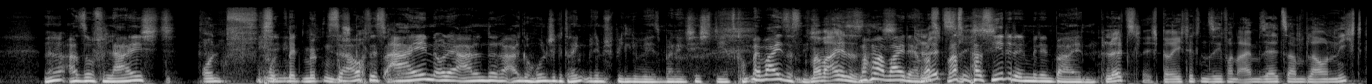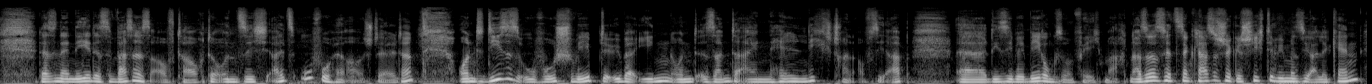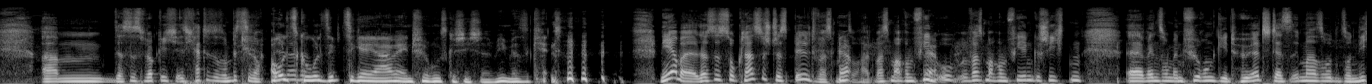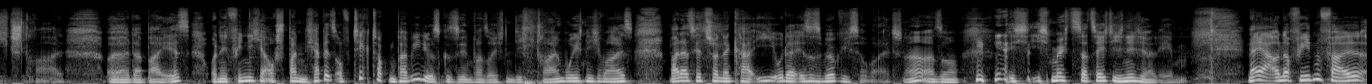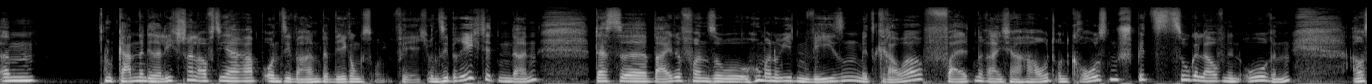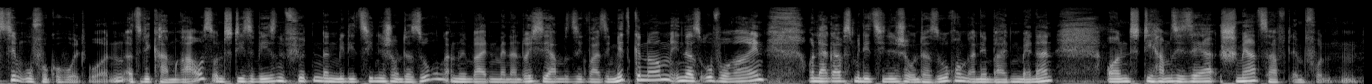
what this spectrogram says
Ne? Also vielleicht Und, und mit Mücken ist ja auch das ein oder andere alkoholische Getränk mit dem Spiel gewesen bei der Geschichte, die jetzt kommt. Man weiß es nicht. Man weiß es Mach mal nicht. weiter. Was, was passierte denn mit den beiden? Plötzlich berichteten sie von einem seltsamen blauen Licht, das in der Nähe des Wassers auftauchte und sich als UFO herausstellte. Und dieses UFO schwebte über ihnen und sandte einen hellen Lichtstrahl auf sie ab, äh, die sie bewegungsunfähig machten. Also das ist jetzt eine klassische Geschichte, wie man sie alle kennt. Ähm, das ist wirklich, ich hatte so ein bisschen noch Oldschool 70er Jahre Entführungsgeschichte, wie man sie kennt. Nee, aber das ist so klassisch das Bild, was man Ja. so hat. Was man auch in vielen, Ja. was man auch in vielen Geschichten, äh, wenn es um Entführung geht, hört, dass immer so, so ein Lichtstrahl äh, dabei ist. Und den finde ich ja auch spannend. Ich habe jetzt auf TikTok ein paar Videos gesehen von solchen Lichtstrahlen, wo ich nicht weiß, war das jetzt schon eine KI oder ist es wirklich soweit? Ne? Also ich, ich möchte es tatsächlich nicht erleben. Naja, und auf jeden Fall. Ähm, kam dann dieser Lichtstrahl auf sie herab und sie waren bewegungsunfähig. Und sie berichteten dann, dass äh, beide von so humanoiden Wesen mit grauer, faltenreicher Haut und großen, spitz zugelaufenen Ohren aus dem UFO geholt wurden. Also die kamen raus und diese Wesen führten dann medizinische Untersuchungen an den beiden Männern durch. Sie haben sie quasi mitgenommen in das UFO rein und da gab es medizinische Untersuchungen an den beiden Männern und die haben sie sehr schmerzhaft empfunden.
